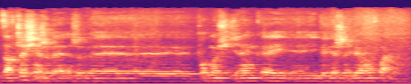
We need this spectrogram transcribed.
za wcześnie, żeby, żeby podnosić rękę i, i wywieszać białą flagę.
